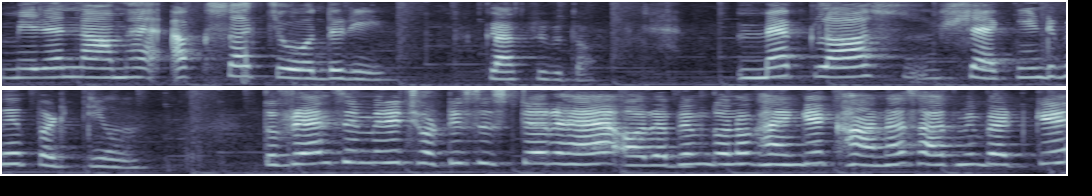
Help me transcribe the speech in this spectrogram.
मेरा नाम है अक्सा चौधरी। क्लास भी बताओ। मैं क्लास सेकंड में पढ़ती हूँ। तो फ्रेंड्स ये मेरी छोटी सिस्टर है और अभी हम दोनों खाएँगे खाना साथ में बैठ के।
